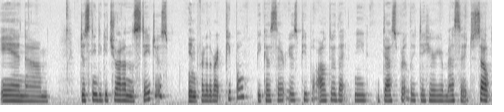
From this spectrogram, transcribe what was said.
and um, just need to get you out on the stages in front of the right people because there is people out there that need desperately to hear your message. So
